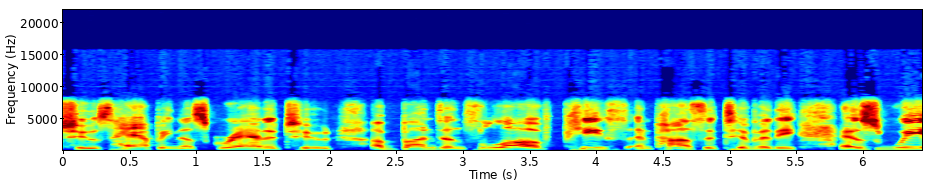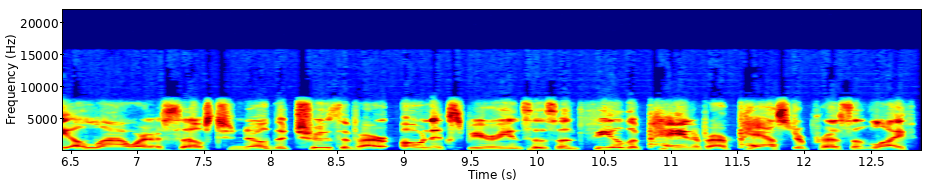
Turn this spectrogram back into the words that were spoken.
choose happiness, gratitude, abundance, love, peace, and positivity as we allow ourselves to know the truth of our own experiences and feel the pain of our past or present life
